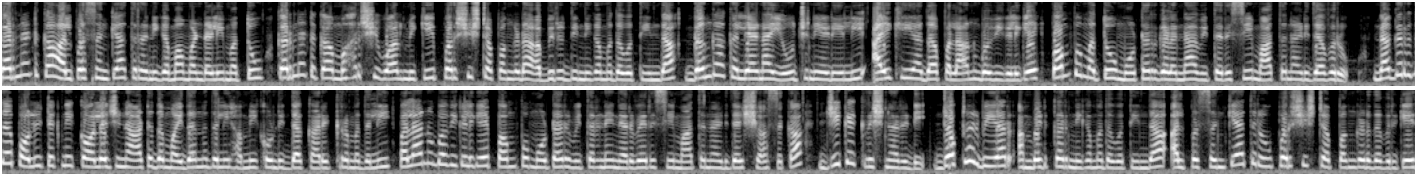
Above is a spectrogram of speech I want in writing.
ಕರ್ನಾಟಕ ಅಲ್ಪಸಂಖ್ಯಾತರ ನಿಗಮ ಮಂಡಳಿ ಮತ್ತು ಕರ್ನಾಟಕ ಮಹರ್ಷಿ ವಾಲ್ಮೀಕಿ ಪರಿಶಿಷ್ಟ ಪಂಗಡ ಅಭಿವೃದ್ಧಿ ನಿಗಮದ ವತಿಯಿಂದ ಗಂಗಾ ಕಲ್ಯಾಣ ಯೋಜನೆಯಡಿಯಲ್ಲಿ ಆಯ್ಕೆಯಾದ ಫಲಾನುಭವಿಗಳಿಗೆ ಪಂಪ್ ಮತ್ತು ಮೋಟಾರ್ಗಳನ್ನು ವಿತರಿಸಿ ಮಾತನಾಡಿದ ಅವರು. ನಗರದ ಪಾಲಿಟೆಕ್ನಿಕ್ ಕಾಲೇಜಿನ ಆಟದ ಮೈದಾನದಲ್ಲಿ ಹಮ್ಮಿಕೊಂಡಿದ್ದ ಕಾರ್ಯಕ್ರಮದಲ್ಲಿ ಫಲಾನುಭವಿಗಳಿಗೆ ಪಂಪ್ ಮೋಟಾರ್ ವಿತರಣೆ ನೆರವೇರಿಸಿ ಮಾತನಾಡಿದ ಶಾಸಕ ಜಿಕೆ ಕೃಷ್ಣಾರೆಡ್ಡಿ, ಡಾಕ್ಟರ್ ಬಿಆರ್ ಅಂಬೇಡ್ಕರ್ ನಿಗಮದ ವತಿಯಿಂದ ಅಲ್ಪಸಂಖ್ಯಾತರು ಪರಿಶಿಷ್ಟ ಪಂಗಡದವರಿಗೆ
